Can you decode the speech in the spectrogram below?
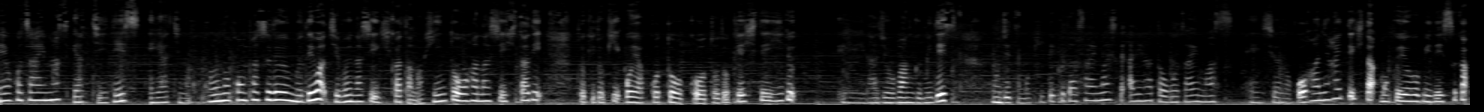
はようございます。やっちーです。やっちの心のコンパスルームでは自分らしい生き方のヒントをお話ししたり時々親子トークをお届けしている、えー、ラジオ番組です。本日も聞いてくださいましてありがとうございます、えー、週の後半に入ってきた木曜日ですが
